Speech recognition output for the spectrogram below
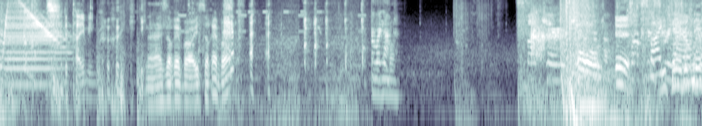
the timing, bro. nah, it's okay, bro. It's okay, bro. We're not. Spike carrier. Oh, shit. Spike down. I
